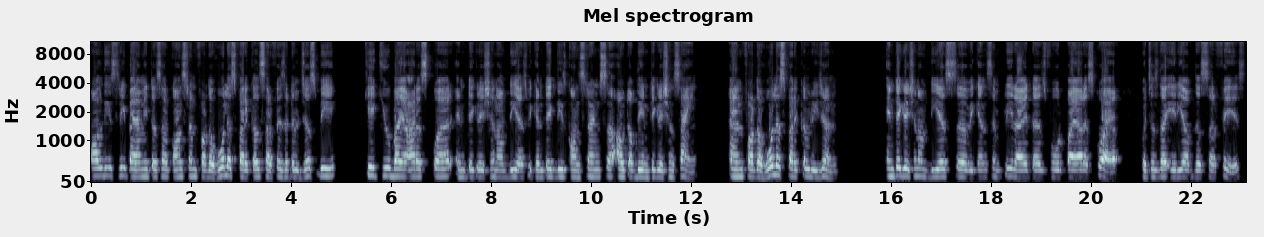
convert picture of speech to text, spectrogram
all these three parameters are constant for the whole spherical surface. It will just be kq by r square integration of ds. We can take these constants uh, out of the integration sign. And for the whole spherical region integration of ds uh, we can simply write as 4 pi r square which is the area of the surface.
